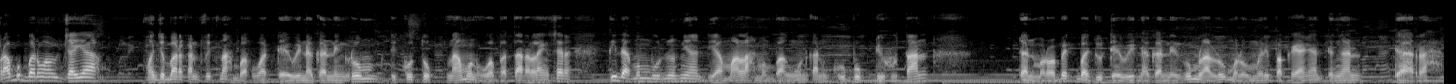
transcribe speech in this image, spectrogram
Prabu Barmawijaya menyebarkan fitnah bahwa Dewi Naganingrum dikutuk. Namun Uwa Batara lengser tidak membunuhnya, dia malah membangunkan gubuk di hutan dan merobek baju Dewi Naganingrum lalu melumuri pakaiannya dengan darah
